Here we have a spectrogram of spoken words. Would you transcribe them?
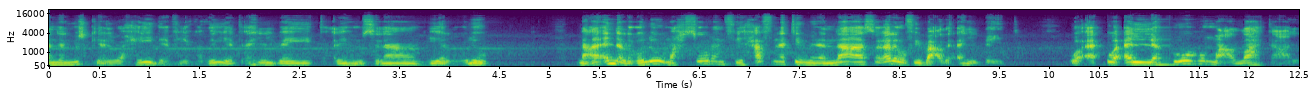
أن المشكلة الوحيدة في قضية أهل البيت عليهم السلام هي الغلو مع أن الغلو محصور في حفنة من الناس غلوا في بعض أهل البيت وألهوهم مع الله تعالى.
